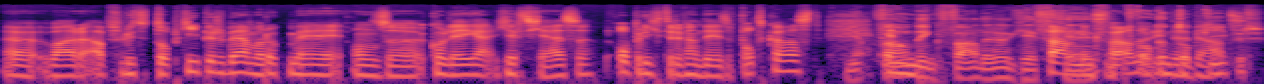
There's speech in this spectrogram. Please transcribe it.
Er waren absolute topkeepers bij, maar ook met onze collega Gert Gijssen, oprichter van deze podcast. Ja, founding father geeft Founding Gijssen. father, Ook een inderdaad. topkeeper.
